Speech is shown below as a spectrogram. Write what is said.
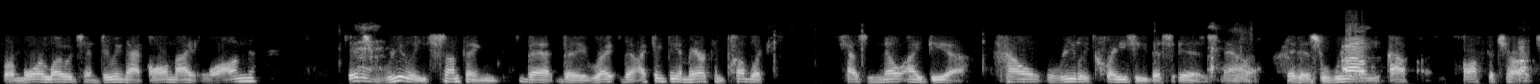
for more loads and doing that all night long. It's hmm. really something that the right that I think the American public has no idea how really crazy this is now. It is really um, out, off the charts.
